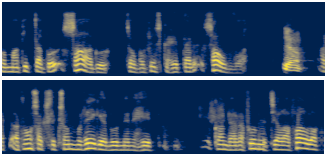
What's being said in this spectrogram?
om man tittar på Sagu som på finska heter Sauvo. Ja. Att, att någon slags liksom regelbundenhet kan där ha funnits i alla fall. Och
